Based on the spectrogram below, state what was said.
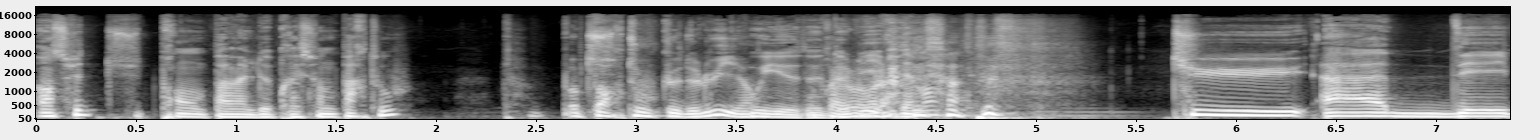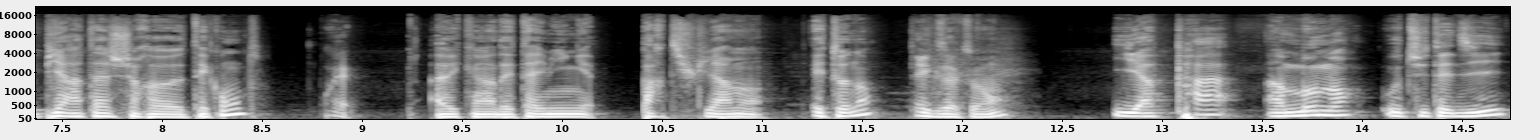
ensuite, tu te prends pas mal de pression de partout. Partout que de lui. hein. Oui, de, lui, voilà. évidemment. tu as des piratages sur euh, tes comptes? Ouais. Avec un des timings particulièrement étonnants. Exactement. Il n'y a pas un moment où tu t'es dit,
